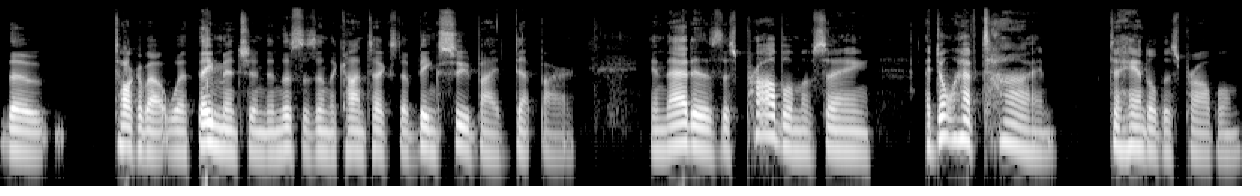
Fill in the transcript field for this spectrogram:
though, talk about what they mentioned, and this is in the context of being sued by a debt buyer. And that is this problem of saying, I don't have time to handle this problem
